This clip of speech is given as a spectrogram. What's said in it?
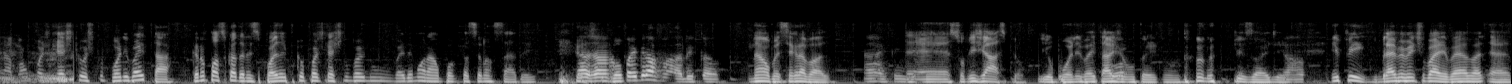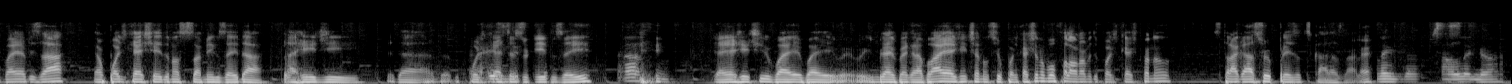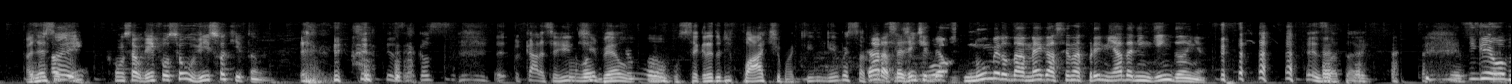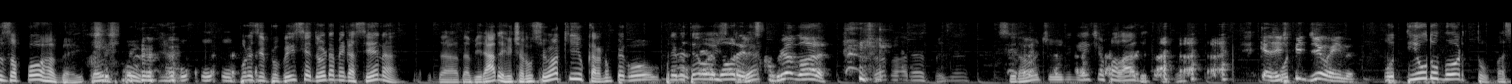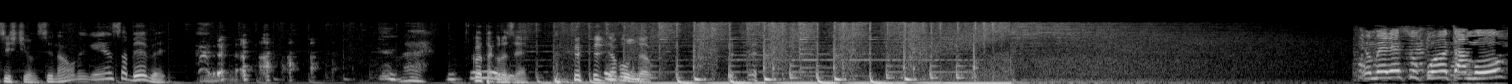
gravar um podcast que eu acho que o Bonnie vai estar. Porque eu não posso ficar dando spoiler porque o podcast não vai, não vai demorar um pouco pra ser lançado aí. Ah, já vou... foi gravado então. Não, vai ser gravado. Ah, entendi. É sobre Jaspion. E o Bonnie vai estar junto aí no, no episódio. Aí. Enfim, em breve a gente vai, vai, vai avisar. É um podcast aí dos nossos amigos aí da, da rede da, da, do Podcasters Unidos aí. Ah, sim. E aí a gente vai, vai, em breve vai gravar e a gente anuncia o podcast. Eu não vou falar o nome do podcast pra não estragar a surpresa dos caras lá, né? Legal, ah, legal. Mas como é isso alguém, aí. Como se alguém fosse ouvir isso aqui também. Cara, se a gente tiver o, o, o, segredo de Fátima aqui, ninguém vai saber. Cara, se a gente der o número da Mega Sena premiada, ninguém ganha. Exatamente. ninguém ouve essa porra, velho. Então, tipo, o, por exemplo, o vencedor da Mega Sena da, da, virada, a gente anunciou aqui, o cara não pegou o prêmio até hoje. Agora, tá ele descobriu agora. agora, pois é. Senão ninguém tinha falado. Que a gente o, pediu ainda. O tio do morto assistiu, senão ninguém ia saber, velho. Ai, quanta groselha. Já voltamos. Eu mereço quanto, amor?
